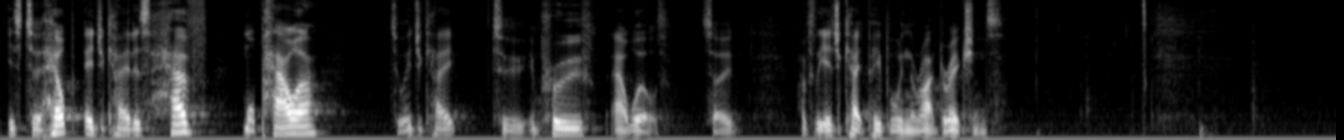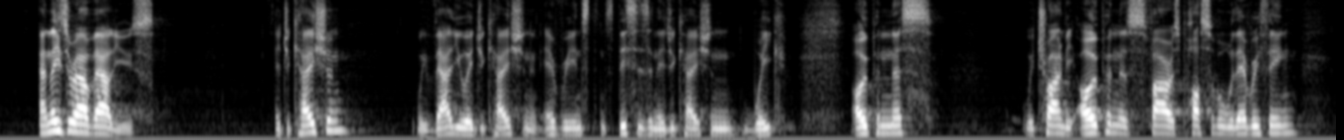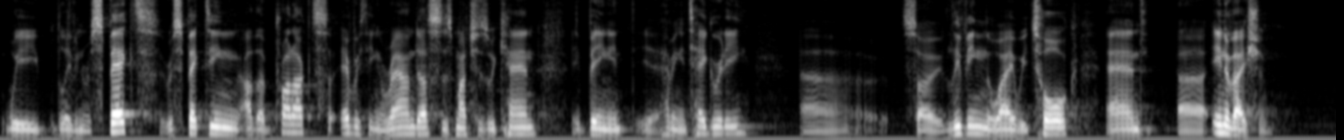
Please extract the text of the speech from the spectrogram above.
is to help educators have more power to educate, to improve our world. So, hopefully, educate people in the right directions. And these are our values education. We value education in every instance. This is an education week. Openness, we try and be open as far as possible with everything. We believe in respect, respecting other products, everything around us as much as we can, being in, having integrity. Uh, so living the way we talk and uh, innovation,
